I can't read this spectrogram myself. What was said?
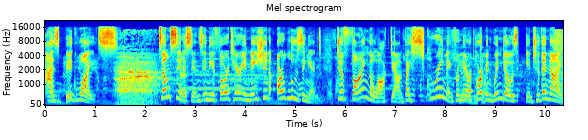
as big whites. Some citizens in the authoritarian nation are losing it, defying the lockdown by screaming from their apartment windows into the night.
